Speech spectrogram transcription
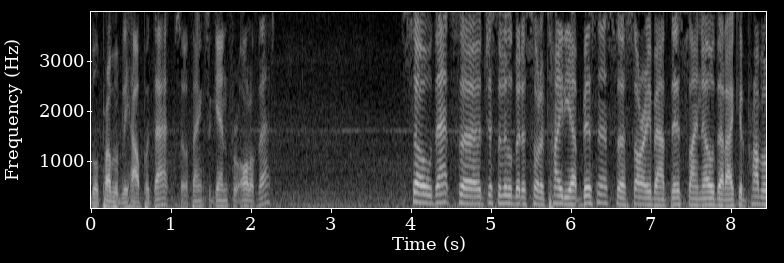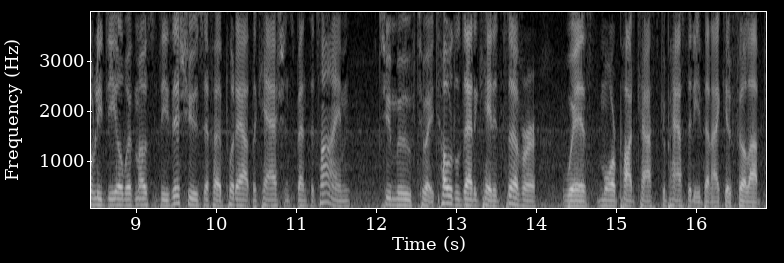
will probably help with that. So thanks again for all of that. So that's uh, just a little bit of sort of tidy up business. Uh, sorry about this. I know that I could probably deal with most of these issues if I put out the cash and spent the time to move to a total dedicated server with more podcast capacity than I could fill up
